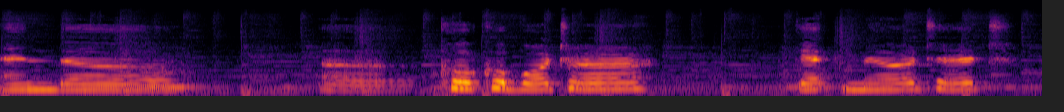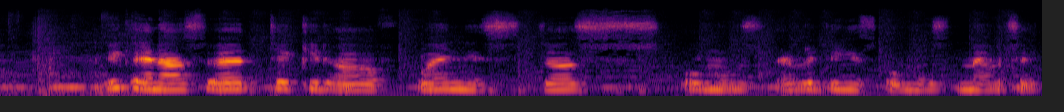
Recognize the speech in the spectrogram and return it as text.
and the uh, cocoa butter get melted. You can as well take it off when it's just almost everything is almost melted.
